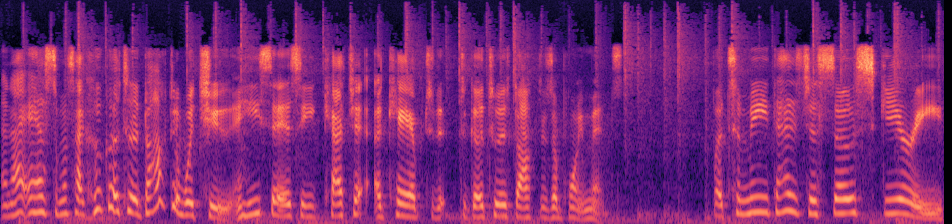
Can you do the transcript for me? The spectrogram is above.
and I asked him, I was like, who go to the doctor with you? And he says he catch a, cab to, to go to his doctor's appointments. But to me, that is just so scary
